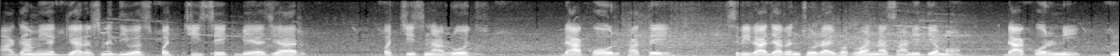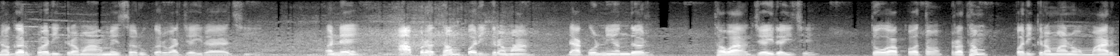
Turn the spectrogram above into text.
આગામી અગિયારસને દિવસ પચીસ એક બે હજાર પચીસના રોજ ડાકોર ખાતે શ્રી રાજા રણછોડરાય ભગવાનના સાનિધ્યમાં ડાકોરની નગર પરિક્રમા અમે શરૂ કરવા જઈ રહ્યા છીએ. અને આ પ્રથમ પરિક્રમા ડાકોરની અંદર થવા જઈ રહી છે. તો આ પ્રથમ પરિક્રમાનો માર્ગ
